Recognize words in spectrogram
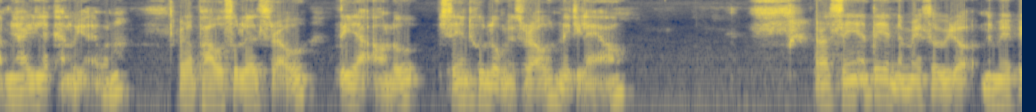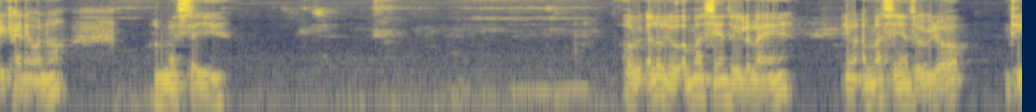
အများကြီးလက်ခံလို့ရတယ်ပေါ့နော်အဲ့တော့ဘာလို့ဆိုလဲဆိုတော့သိရအောင်လို့စရင်တစ်ခုလုပ်မယ်ဆိုတော့နှိပ်ကြည့်လိုက်အောင်အဲ့တော့စရင်အသေးရဲ့နာမည်ဆိုပြီးတော့နာမည်ပေးခိုင်းတယ်ပေါ့နော်အမတ်စရင် ဟုတ်ပြီအဲ့လိုမျိုးအမတ်စင်းဆိုပြီးလုပ်လိုက်ရင်ဒီမှာအမတ်စင်းဆိုပြီးတော့ဒီ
